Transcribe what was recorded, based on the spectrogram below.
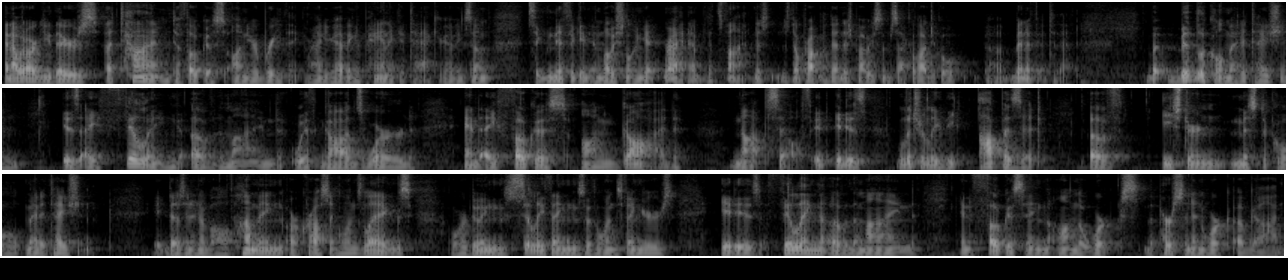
And I would argue there's a time to focus on your breathing, right? You're having a panic attack, you're having some significant emotional and get Right, that's fine. There's, there's, no problem with that. There's probably some psychological uh, benefit to that. But biblical meditation is a filling of the mind with God's word and a focus on God, not self. It, it is literally the opposite of Eastern mystical meditation. It doesn't involve humming or crossing one's legs or doing silly things with one's fingers. It is filling of the mind and focusing on the works, the person and work of God,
